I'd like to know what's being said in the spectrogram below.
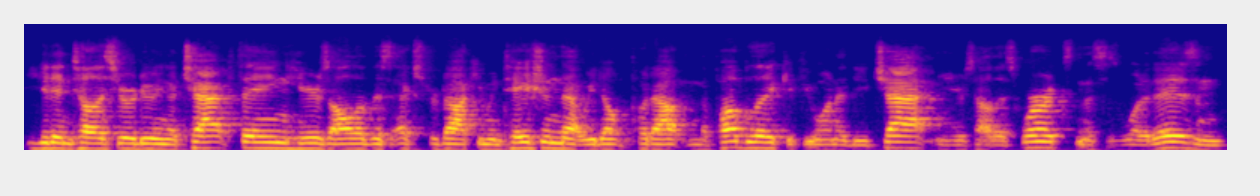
you didn't tell us you were doing a chat thing. Here's all of this extra documentation that we don't put out in the public. If you want to do chat, and here's how this works, and this is what it is, and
